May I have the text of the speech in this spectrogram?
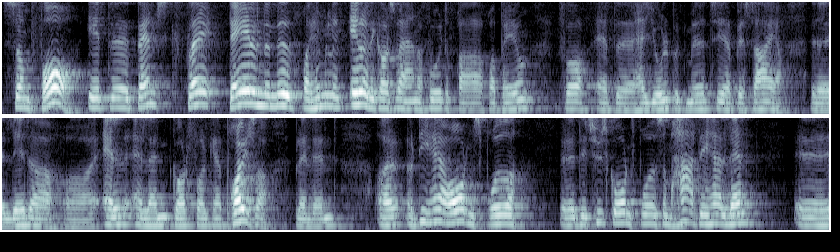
som får et øh, dansk flag dalende ned fra himlen, eller det kan også være, at han har fået det fra, fra paven, for at uh, have hjulpet med til at besejre uh, lettere og alt, al andet godt folk her. Prøjser blandt andet. Og, og de her ordensbrødre, uh, det tyske ordensbrødre, som har det her land øh,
